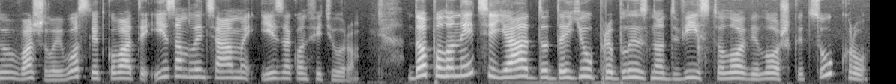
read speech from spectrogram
важливо слідкувати і за млинцями, і за конфітюром. До полуниці я додаю приблизно 2 столові ложки цукру,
